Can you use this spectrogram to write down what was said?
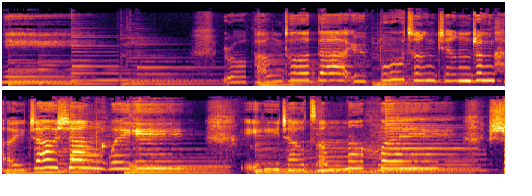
你。若滂沱大雨不曾见证海角相偎依，一角怎么会湿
